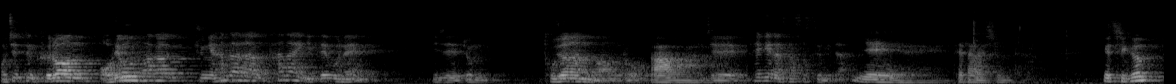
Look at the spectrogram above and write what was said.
어쨌든 그런 어려운 화각 중에 하나 하나이기 때문에 이제 좀 도전하는 마음으로 아, 이제 세 개나 샀었습니다. 예. 대단하십니다. 그러니까 지금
